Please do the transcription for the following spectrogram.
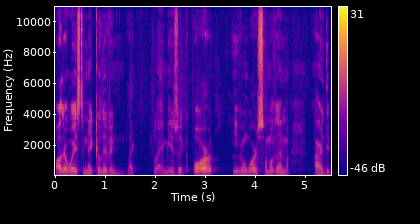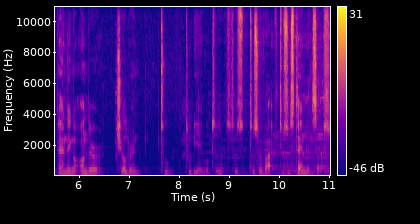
other ways to make a living, like playing music, or even worse, some of them are depending on their children to, to be able to, to, to survive, to sustain themselves.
